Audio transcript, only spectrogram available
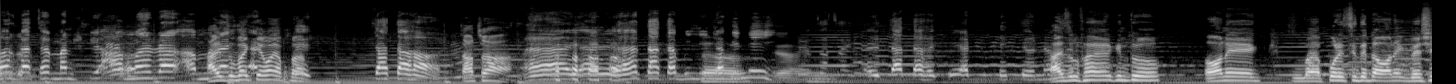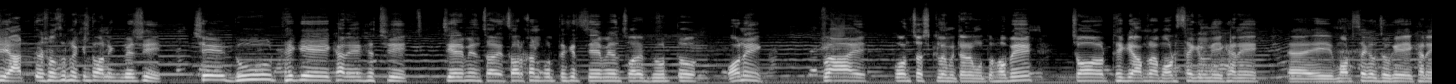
ওর কাছে মানুষ কি আমরা আমরা ভাই কে হয় আপনার? চাচা চাচা? হ্যাঁ হ্যাঁ, হ্যাঁ চাচা বিল্লি আহ, নেই? চাচা হচ্ছে একটু দেখতে না আইজুল ভাইয়ের কিন্তু অনেক পরিস্থিতিটা অনেক বেশি আত্মীয় স্বজনও কিন্তু অনেক বেশি। সে দূর থেকে এখানে এসেছি, চেয়ারম্যান চরে, চরখানপুর থেকে চেয়ারম্যান চরের দূরত্ব অনেক। প্রায় পঞ্চাশ কিলোমিটারের মতো হবে। চর থেকে আমরা মোটরসাইকেল নিয়ে এখানে এই মোটরসাইকেল যোগে এখানে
